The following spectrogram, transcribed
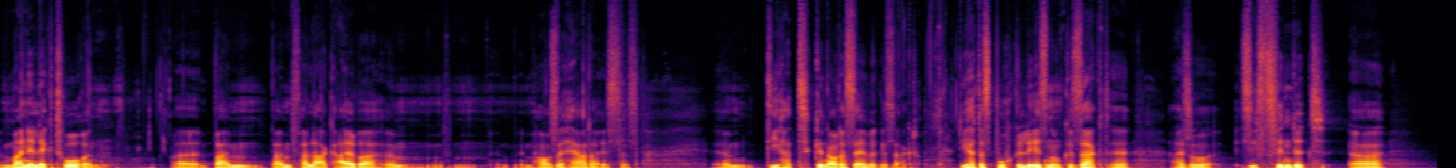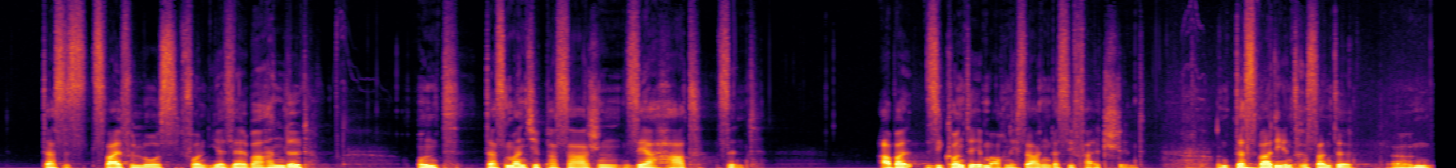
meine Lektorin äh, beim, beim Verlag Alba, ähm, im Hause Herder ist das, ähm, die hat genau dasselbe gesagt. Die hat das Buch gelesen und gesagt, äh, also sie findet, äh, dass es zweifellos von ihr selber handelt und dass manche Passagen sehr hart sind. Aber sie konnte eben auch nicht sagen, dass sie falsch sind. Und das war die interessante, ähm,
